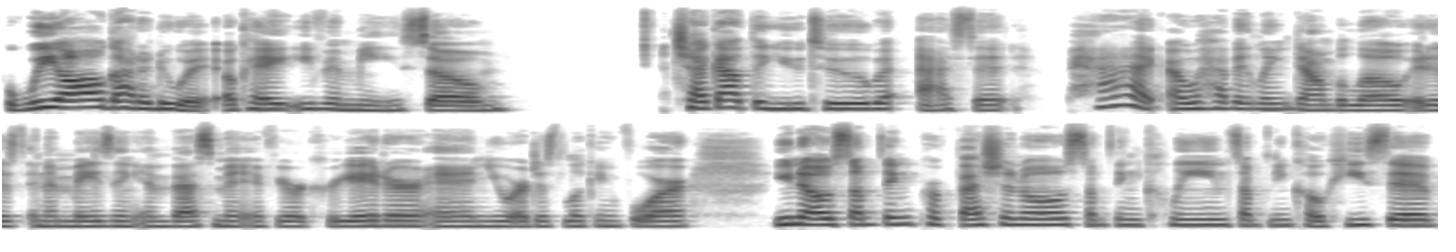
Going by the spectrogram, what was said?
we all got to do it, okay? Even me. So check out the YouTube asset pack. I will have it linked down below. It is an amazing investment if you're a creator and you are just looking for, you know, something professional, something clean, something cohesive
